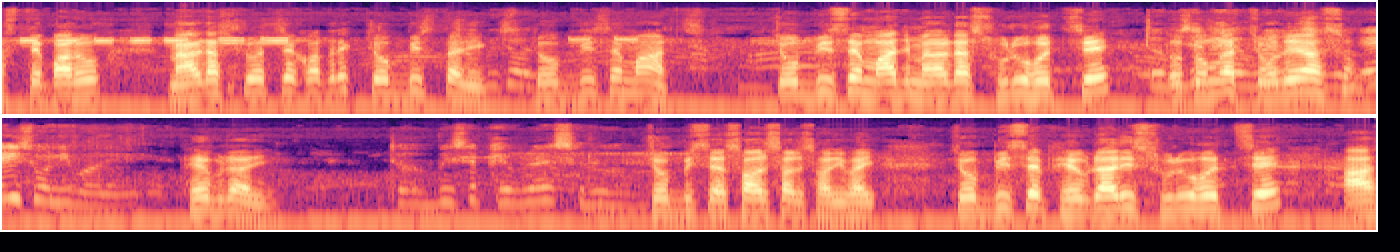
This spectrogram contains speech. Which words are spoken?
আসতে পারো। মেলাটা শুরু হচ্ছে কত তারিখ? চব্বিশ তারিখ। চব্বিশে মার্চ। চব্বিশে মার্চ মেলাটা শুরু হচ্ছে। তো তোমরা চলে আসো। ফেব্রুয়ারি। চব্বিশে ফেব্রুয়ারি শুরু হবে। চব্বিশে সরি সরি সরি ভাই। চব্বিশে ফেব্রুয়ারি শুরু হচ্ছে। আর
